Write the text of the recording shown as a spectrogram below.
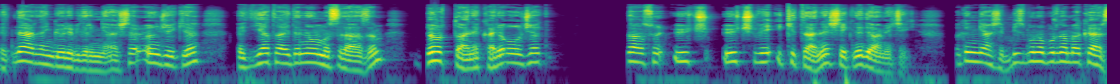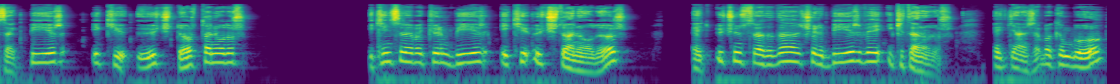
evet, nereden görebilirim gençler? Öncelikle evet, yatayda ne olması lazım? 4 tane kare olacak. Daha sonra 3, 3 ve 2 tane şeklinde devam edecek. Bakın gençler biz buna buradan bakarsak 1, 2, 3, 4 tane olur. İkinci sıraya bakıyorum 1, 2, 3 tane olur. Evet üçüncü sırada da şöyle 1 ve 2 tane olur. Evet gençler bakın bu.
